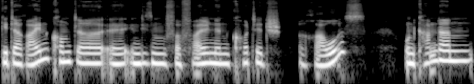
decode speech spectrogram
geht da rein, kommt da äh, in diesem verfallenen Cottage raus und kann dann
